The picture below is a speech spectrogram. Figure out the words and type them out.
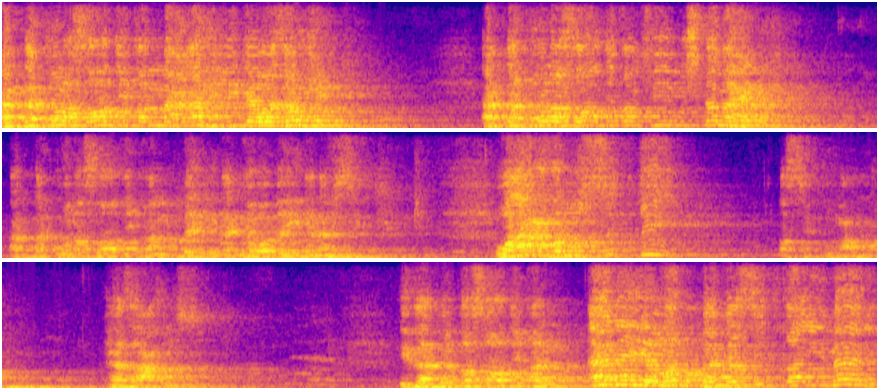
أن تكون صادقا مع أهلك وزوجك. أن تكون صادقا في مجتمعك. أن تكون صادقا بينك وبين نفسك. وأعظم الصدق الصدق مع الله. هذا أعظم الصدق. إذا كنت صادقا أري ربك صدق إيمانك.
